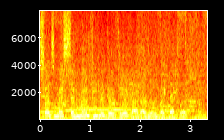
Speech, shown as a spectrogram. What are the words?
So that's a nice 7-9 feed right there with the ACOG. I really like that clip.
